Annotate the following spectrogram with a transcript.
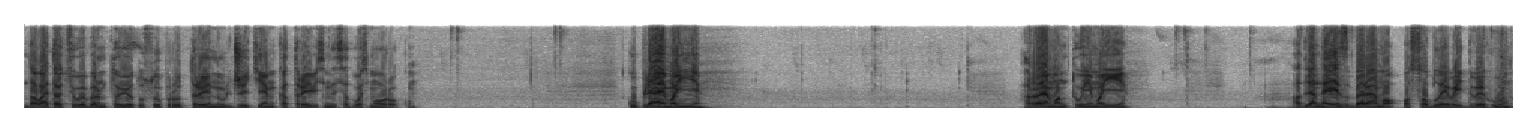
давайте оцю виберемо Toyota Supra 3.0 GTM K3 88 року. Купляємо її. Ремонтуємо її. А для неї зберемо особливий двигун.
